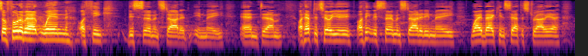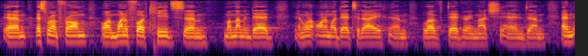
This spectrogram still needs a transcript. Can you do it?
So I've thought about when I think this sermon started in me. And um, I'd have to tell you, I think this sermon started in me way back in South Australia. Um, that's where I'm from. I'm one of five kids. Um, my mum and dad, and I want to honour my dad today. Um, love dad very much. And, um, and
